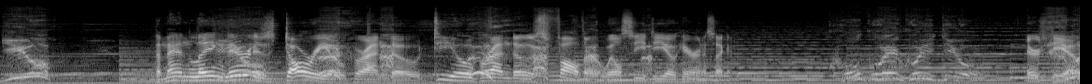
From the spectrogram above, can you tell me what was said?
Dio. The man laying there is Dario Brando, Dio Brando's father. We'll see Dio here in a second. There's Dio,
